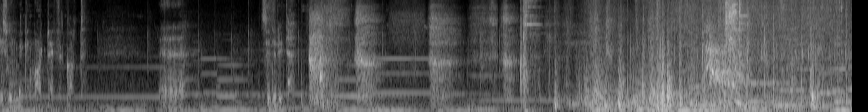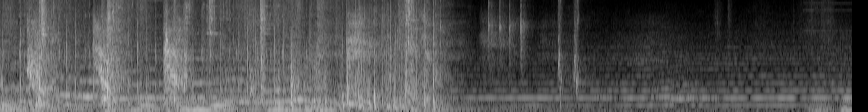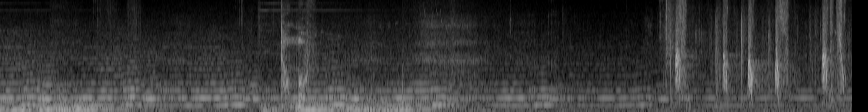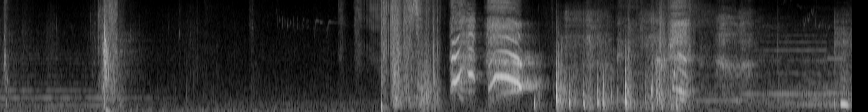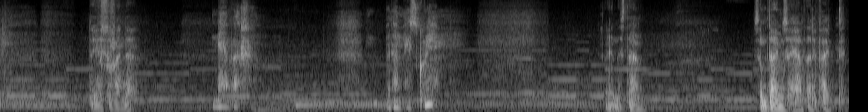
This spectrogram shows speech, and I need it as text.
This will make it more difficult. Uh, senorita. Move. Do you surrender? Never. But I may scream. I understand. Sometimes I have that effect.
